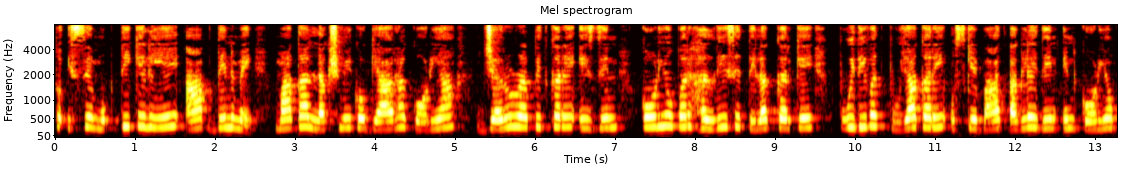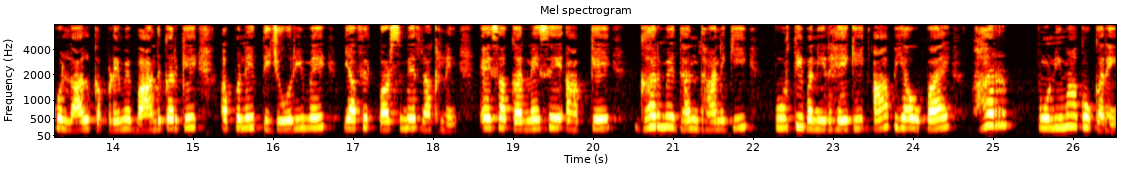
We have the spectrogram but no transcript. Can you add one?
तो इससे मुक्ति के लिए आप दिन में माता लक्ष्मी को ग्यारह कोरियाँ ज़रूर अर्पित करें। इस दिन कोड़ियों पर हल्दी से तिलक करके विधिवत पूजा करें। उसके बाद अगले दिन इन कोड़ियों को लाल कपड़े में बाँध करके अपने तिजोरी में या फिर पर्स में रख लें। ऐसा करने से आपके घर में धन धान की पूर्ति बनी रहेगी। आप यह उपाय हर पूर्णिमा को करें।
